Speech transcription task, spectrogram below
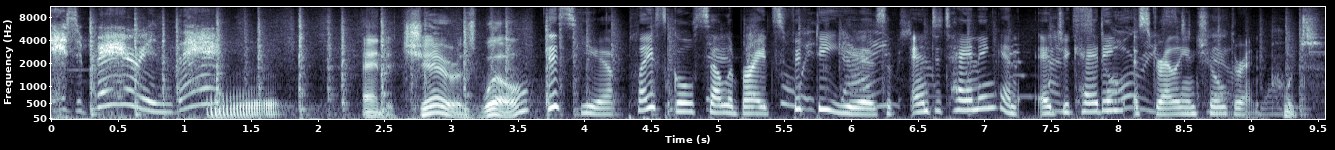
There's a bear in there. And a chair as well. This year, Play School celebrates 50 years of entertaining and educating Australian children. Put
